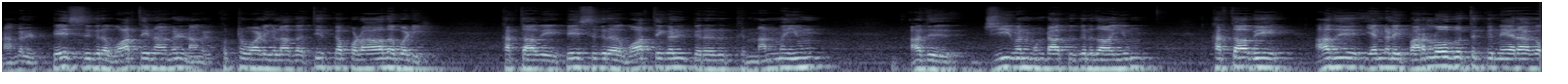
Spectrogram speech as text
நாங்கள் பேசுகிற வார்த்தை நாங்கள் நாங்கள் குற்றவாளிகளாக தீர்க்கப்படாதபடி கர்த்தாவே பேசுகிற வார்த்தைகள் பிறருக்கு நன்மையும் அது ஜீவன் உண்டாக்குகிறதாயும் கர்த்தாவே அது எங்களை பரலோகத்துக்கு நேராக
